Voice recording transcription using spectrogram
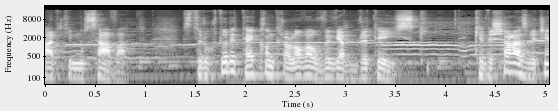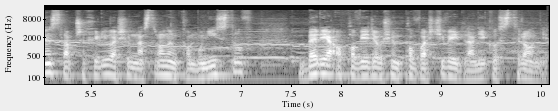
partii Musawat. Struktury te kontrolował wywiad brytyjski. Kiedy szala zwycięstwa przechyliła się na stronę komunistów, Beria opowiedział się po właściwej dla niego stronie.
